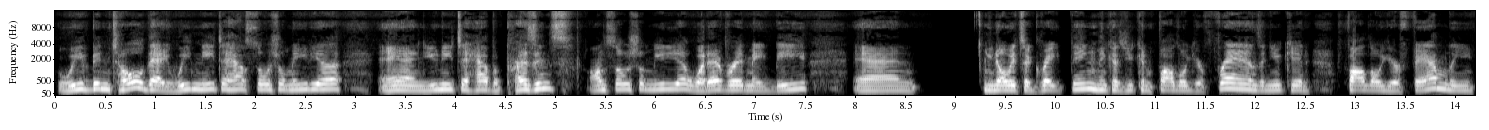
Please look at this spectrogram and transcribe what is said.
We've been told that we need to have social media and you need to have a presence on social media, whatever it may be. And, you know, it's a great thing because you can follow your friends and you can follow your family.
